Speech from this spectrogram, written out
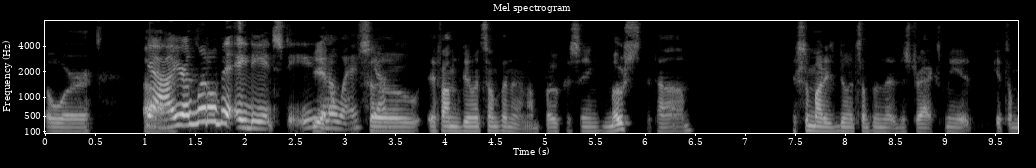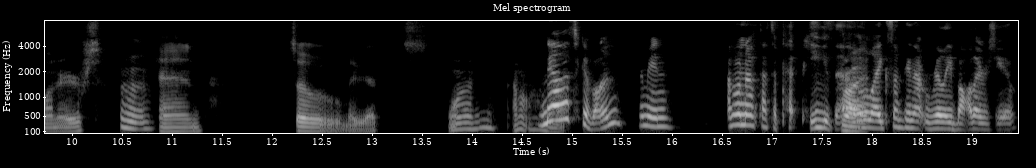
or uh, yeah, you're a little bit ADHD in a way. So if I'm doing something and I'm focusing, most of the time, if somebody's doing something that distracts me, it gets on my nerves, yeah. Mhm. and so maybe that's one. I don't know. yeah, that's a good one. I mean, I don't know if that's a pet peeve though, Right. like something that really bothers you.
